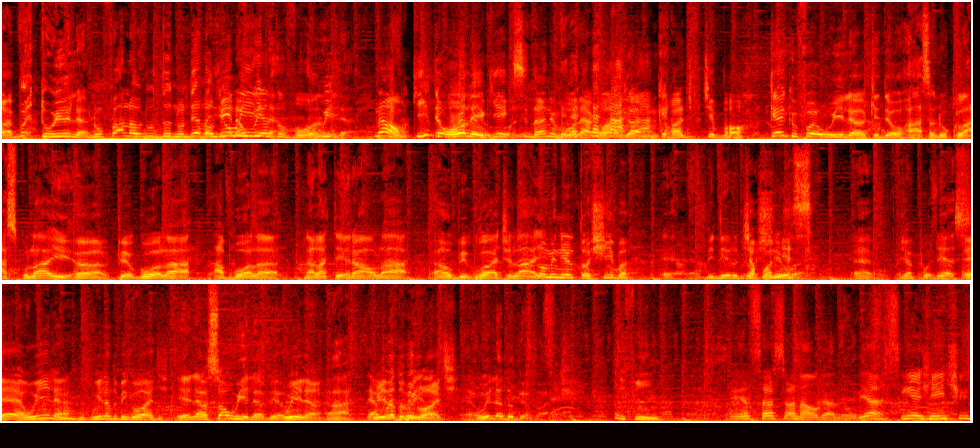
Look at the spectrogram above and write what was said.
É muito William. Não fala, não, não denomina Mas e o William William. do vôlei? Ô, William. Não, que vôlei aqui, que se dane o vôlei agora, mano. Não tô falando de futebol. Quem que foi o William que deu raça no clássico lá e ah, pegou lá a bola na lateral lá, ah, o bigode lá? O E, menino Toshiba. é, menino Toshiba. Japonês. É, japonês? É, William. William do bigode. Ele é só o William mesmo. William. Ah, William muito do bigode. É o William do bigode. Enfim. Sensacional, galera. E assim a gente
